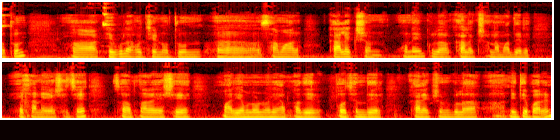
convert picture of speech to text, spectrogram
নতুন। আর এগুলা হচ্ছে নতুন সামার কালেকশন অনেকগুলা কালেকশন আমাদের এখানে এসেছে। তো আপনারা এসে মারিয়াম লন্ডনে আপনাদের পছন্দের কালেকশনগুলা নিতে পারেন।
